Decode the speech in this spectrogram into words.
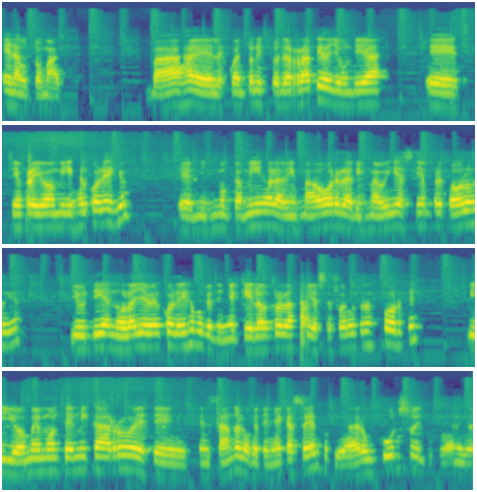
en automático. Eh, les cuento una historia rápida. Yo un día eh, siempre llevo a mi hija al colegio, el mismo camino, la misma hora, la misma vía, siempre, todos los días. Y un día no la llevé al colegio porque tenía que ir a otro lado y ese fue un transporte y yo me monté en mi carro este, pensando en lo que tenía que hacer, porque iba a dar un curso, entonces, bueno,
